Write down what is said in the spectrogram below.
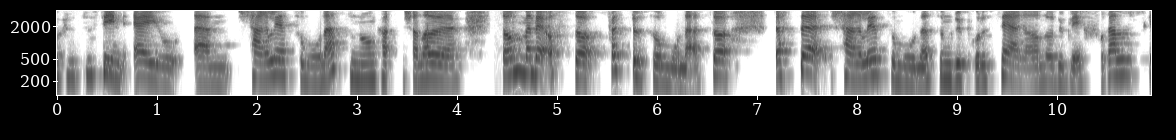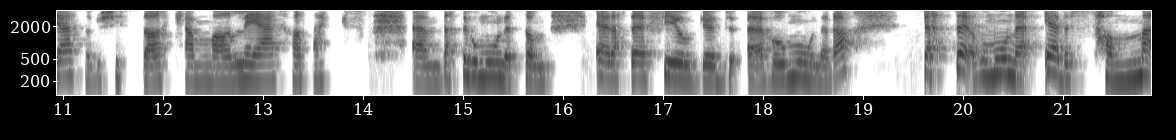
Oksytocin er jo um, kjærlighetshormonet, som noen kan, kjenner det som, men det er også fødselshormonet. Så dette kjærlighetshormonet som du produserer når du blir forelsket, når du kysser, klemmer, ler, har sex um, Dette hormonet som er dette feel good-hormonet, uh, da dette hormonet er det samme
